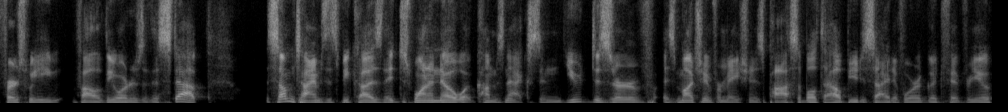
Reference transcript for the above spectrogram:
first, we follow the orders of this step sometimes it's because they just want to know what comes next and you deserve as much information as possible to help you decide if we're a good fit for you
